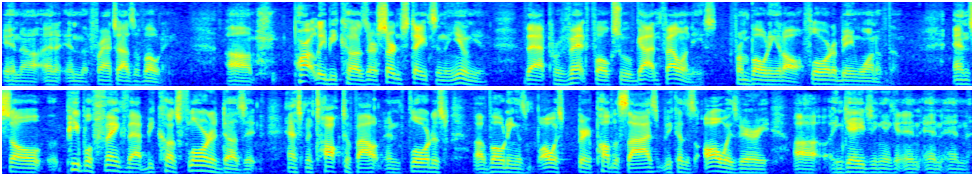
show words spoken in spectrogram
in, uh, in, in, the franchise of voting. Um, partly because there are certain states in the union that prevent folks who have gotten felonies from voting at all, Florida being one of them. And so people think that because Florida does it, has been talked about, and Florida's uh, voting is always very publicized because it's always very uh, engaging and, and, and, and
